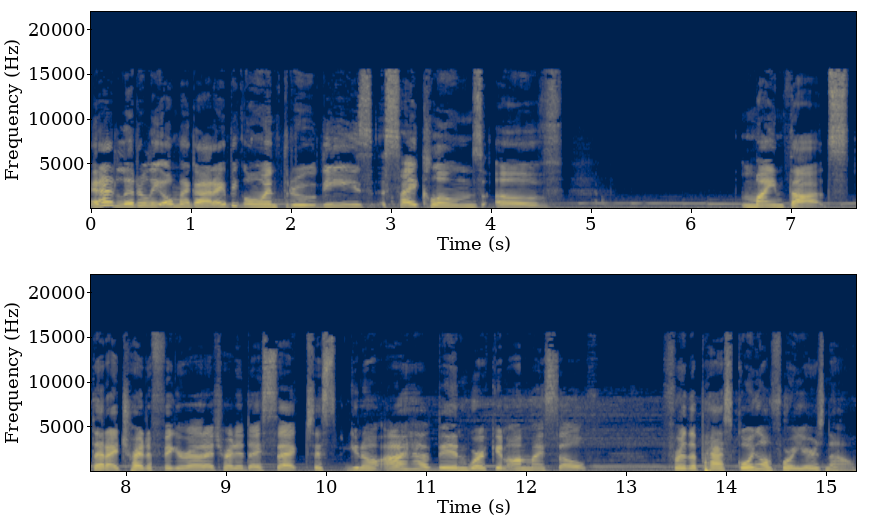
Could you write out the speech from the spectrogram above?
And I literally, oh my God, I'd be going through these cyclones of mind thoughts that I try to figure out, I try to dissect. Just, you know, I have been working on myself for the past going on four years now,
